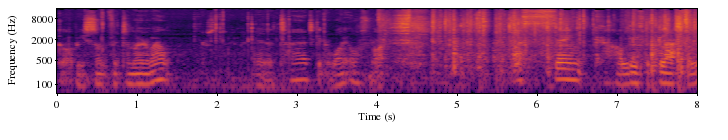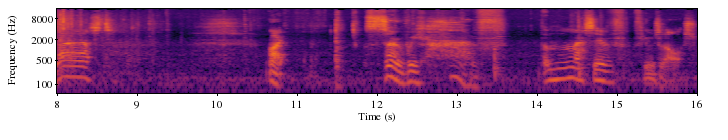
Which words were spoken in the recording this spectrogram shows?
got to be something to moan about. Just in a tad, to get the white off. Right. I think I'll leave the glass for last. Right. So we have the massive fuselage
